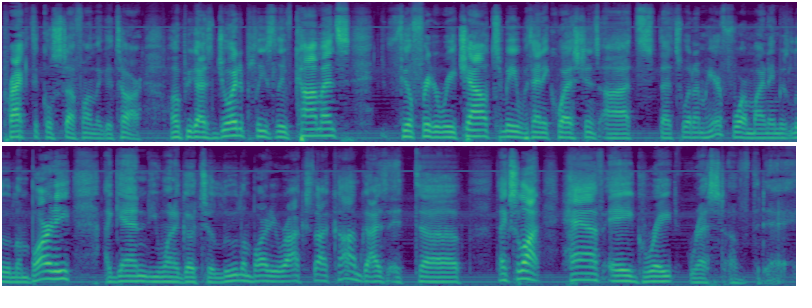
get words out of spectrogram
practical stuff on the guitar. I hope you guys enjoyed it. Please leave comments feel free to reach out to me with any questions. Uh, that's, what I'm here for. My name is Lou Lombardi. Again, you want to go to loulombardirocks.com, guys. It, uh, thanks a lot. Have a great rest of the day.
